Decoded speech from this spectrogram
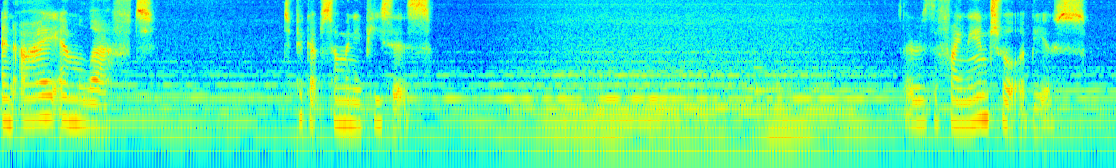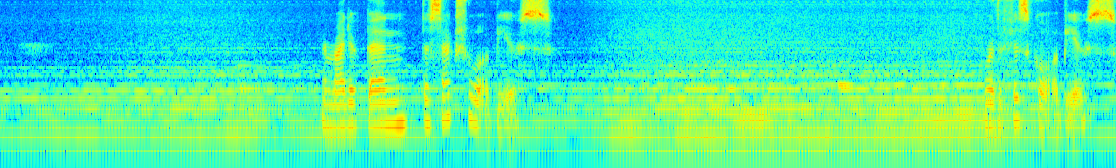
And I am left to pick up so many pieces. There's the financial abuse. There might have been the sexual abuse. Or the physical abuse.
